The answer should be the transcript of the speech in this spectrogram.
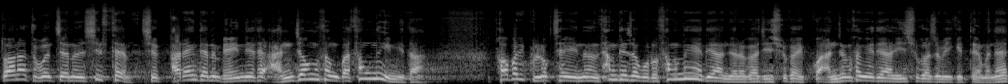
또 하나 두 번째는 시스템, 즉 발행되는 메인넷의 안정성과 성능입니다. 퍼블릭 블록체인은 상대적으로 성능에 대한 여러 가지 이슈가 있고 안정성에 대한 이슈가 좀 있기 때문에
